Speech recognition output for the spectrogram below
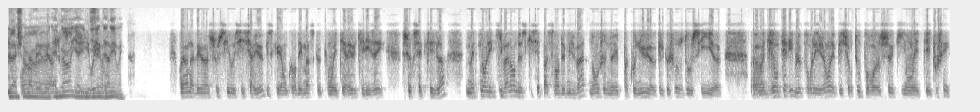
Le On avait eu un H1N1, il y a une oui, dizaine d'années, oui. Oui, on avait eu un souci aussi sérieux puisqu'il y a encore des masques qui ont été réutilisés sur cette crise-là. Maintenant, l'équivalent de ce qui s'est passé en 2020, non, je n'ai pas connu euh, quelque chose d'aussi, euh, euh, disons, terrible pour les gens et puis surtout pour ceux qui ont été touchés.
